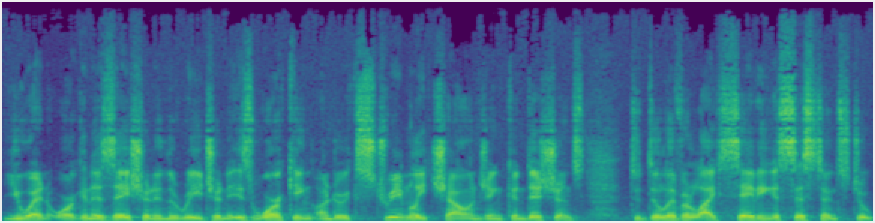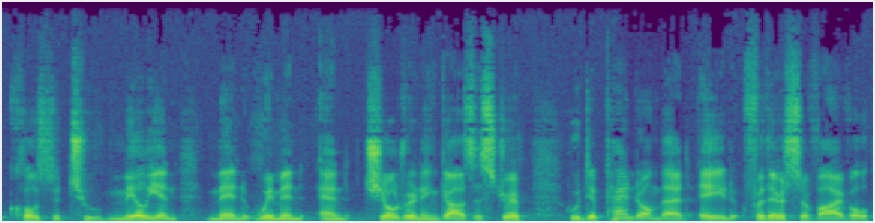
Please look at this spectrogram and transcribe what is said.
UN organization in the region, is working under extremely challenging conditions to deliver life saving assistance to close to 2 million men, women, and children in Gaza Strip who depend on that aid for their survival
